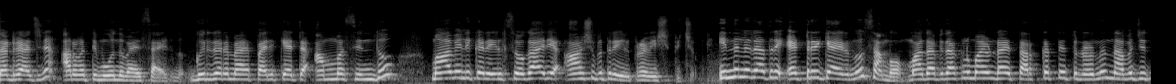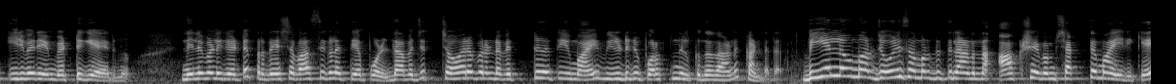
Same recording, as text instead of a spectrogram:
നടരാജന് അറുപത്തിമൂന്ന് വയസ്സായിരുന്നു. ഗുരുതരമായ പരിക്കേറ്റ അമ്മ സിന്ധു മാവേലിക്കരയിൽ സ്വകാര്യ ആശുപത്രിയിൽ പ്രവേശിപ്പിച്ചു. ഇന്നലെ രാത്രി എട്ടരയ്ക്കായിരുന്നു സംഭവം. മാതാപിതാക്കളുമായുണ്ടായ തർക്കത്തെ തുടർന്ന് നവജിത്ത് ഇരുവരെയും വെട്ടുകയായിരുന്നു. നിലവിളി കേട്ട് പ്രദേശവാസികൾ എത്തിയപ്പോൾ നവജിത് ചോരപുരണ്ട വെട്ടുകത്തിയുമായി വീടിന് പുറത്തു നിൽക്കുന്നതാണ് കണ്ടത്. ബി എൽ ഒമാർ ജോലി സമ്മർദ്ദത്തിലാണെന്ന ആക്ഷേപം ശക്തമായിരിക്കെ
